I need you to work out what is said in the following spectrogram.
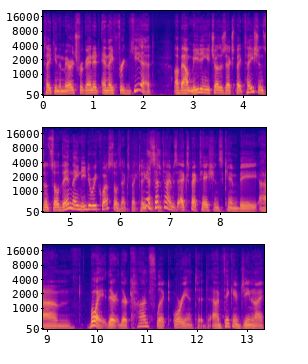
taking the marriage for granted, and they forget about meeting each other's expectations, and so then they need to request those expectations. Know, sometimes expectations can be, um, boy, they're they're conflict oriented. I'm thinking of Jean and I.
